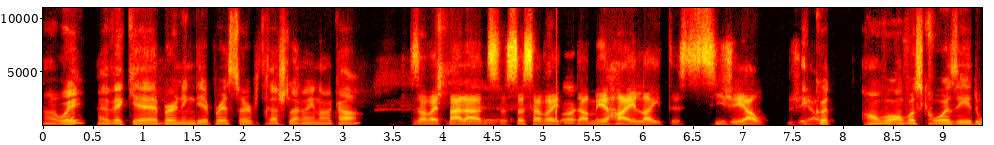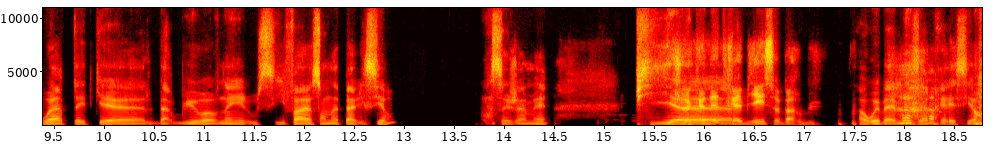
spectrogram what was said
Ah oui, avec euh, Burning the Oppressor puis Trash Lorraine encore. Ça va être Puis, malade, euh, ça. Ça, ça va être ouais. dans mes highlights. Si j'ai hâte. Écoute, on va, on va se croiser les doigts. Peut-être que le barbu va venir aussi faire son apparition. On ne sait jamais. Puis, Je le connais très bien, ce barbu. Ah oui, ben mes impressions.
